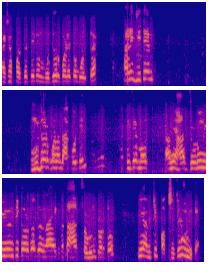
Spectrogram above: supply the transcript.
कशा पद्धतीने मुजोरपणे तो बोलतोय. आणि जिथे मुजोरपणा दाखवतील तिथे मग आम्ही हात जोडून विनंती करतो जर नाही ऐकलं तर हात सोडून करतो. ही आमची पक्षाची भूमिका आहे.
